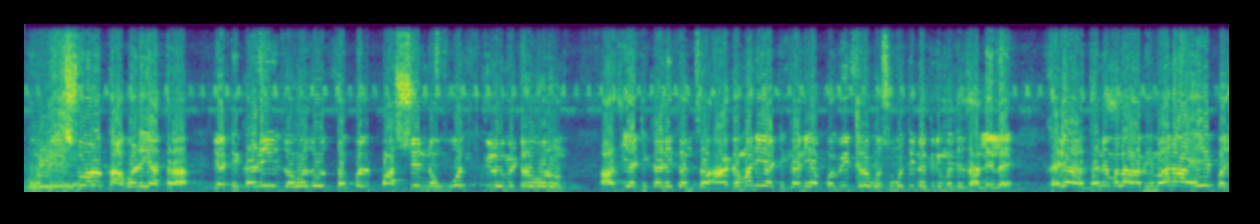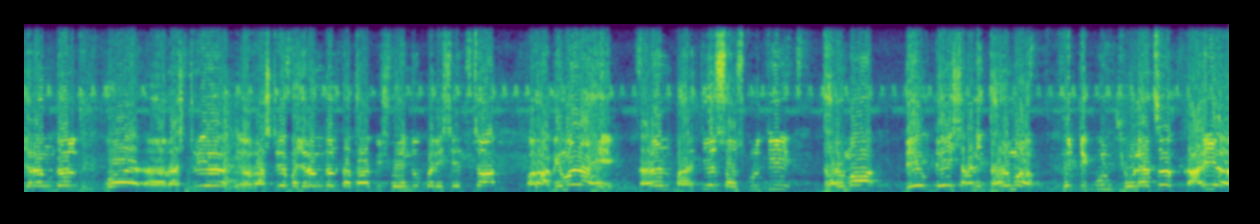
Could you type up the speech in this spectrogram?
कोटेश्वर कावड यात्रा या ठिकाणी जवळजवळ तब्बल पाचशे नव्वद किलोमीटरवरून आज या ठिकाणी त्यांचं आगमन या ठिकाणी या पवित्र वसुमती नगरीमध्ये झालेलं आहे. खऱ्या अर्थाने मला अभिमान आहे बजरंग दल व राष्ट्रीय राष्ट्रीय बजरंग दल तथा विश्व हिंदू परिषदचा मला अभिमान आहे. कारण भारतीय संस्कृती धर्म देव देश आणि धर्म हे टिकून ठेवण्याचं कार्य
